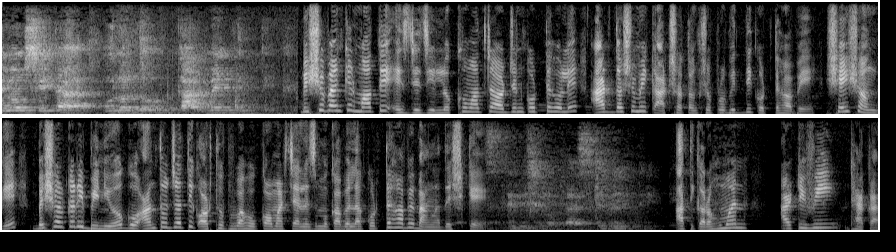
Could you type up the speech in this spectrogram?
এবং সেটা মূলত গার্মেন্ট ভিত্তিক। বিশ্বব্যাংকের মতে, এসডিজির লক্ষ্যমাত্রা অর্জন করতে হলে আট দশমিক আট শতাংশ প্রবৃদ্ধি করতে হবে। সেই সঙ্গে বেসরকারি বিনিয়োগ ও আন্তর্জাতিক অর্থপ্রবাহ কমার চ্যালেঞ্জ মোকাবেলা করতে হবে বাংলাদেশকে। আতিকা রহমান আরটিভি ঢাকা।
